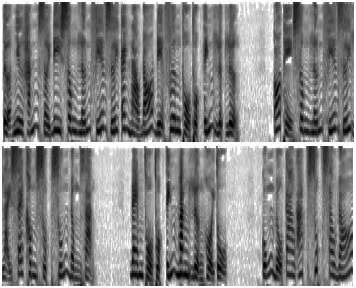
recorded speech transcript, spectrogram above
Tựa như hắn rời đi sông lớn phía dưới cái nào đó địa phương thổ thuộc tính lực lượng. Có thể sông lớn phía dưới lại sẽ không sụp xuống đồng dạng. Đem thổ thuộc tính năng lượng hội tụ. Cũng độ cao áp xúc sau đó.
